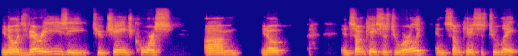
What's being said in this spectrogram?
You know it's very easy to change course um, you know in some cases too early in some cases too late.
